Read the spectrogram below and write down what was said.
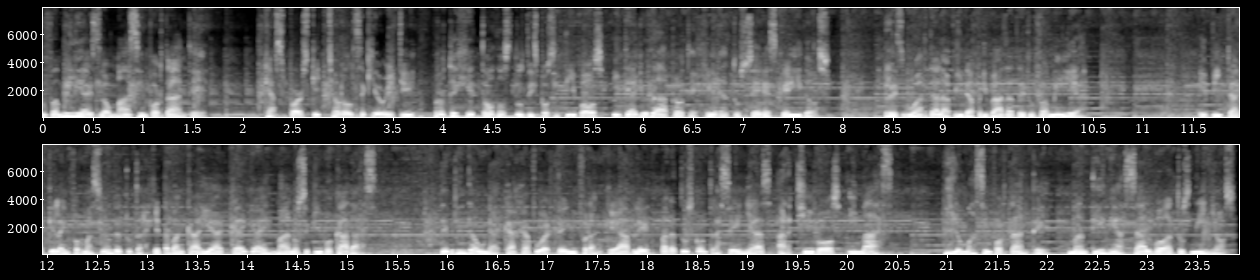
Tu familia es lo más importante. Kaspersky Total Security protege todos tus dispositivos y te ayuda a proteger a tus seres queridos. Resguarda la vida privada de tu familia. Evita que la información de tu tarjeta bancaria caiga en manos equivocadas. Te brinda una caja fuerte infranqueable para tus contraseñas, archivos y más. Y lo más importante, mantiene a salvo a tus niños,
